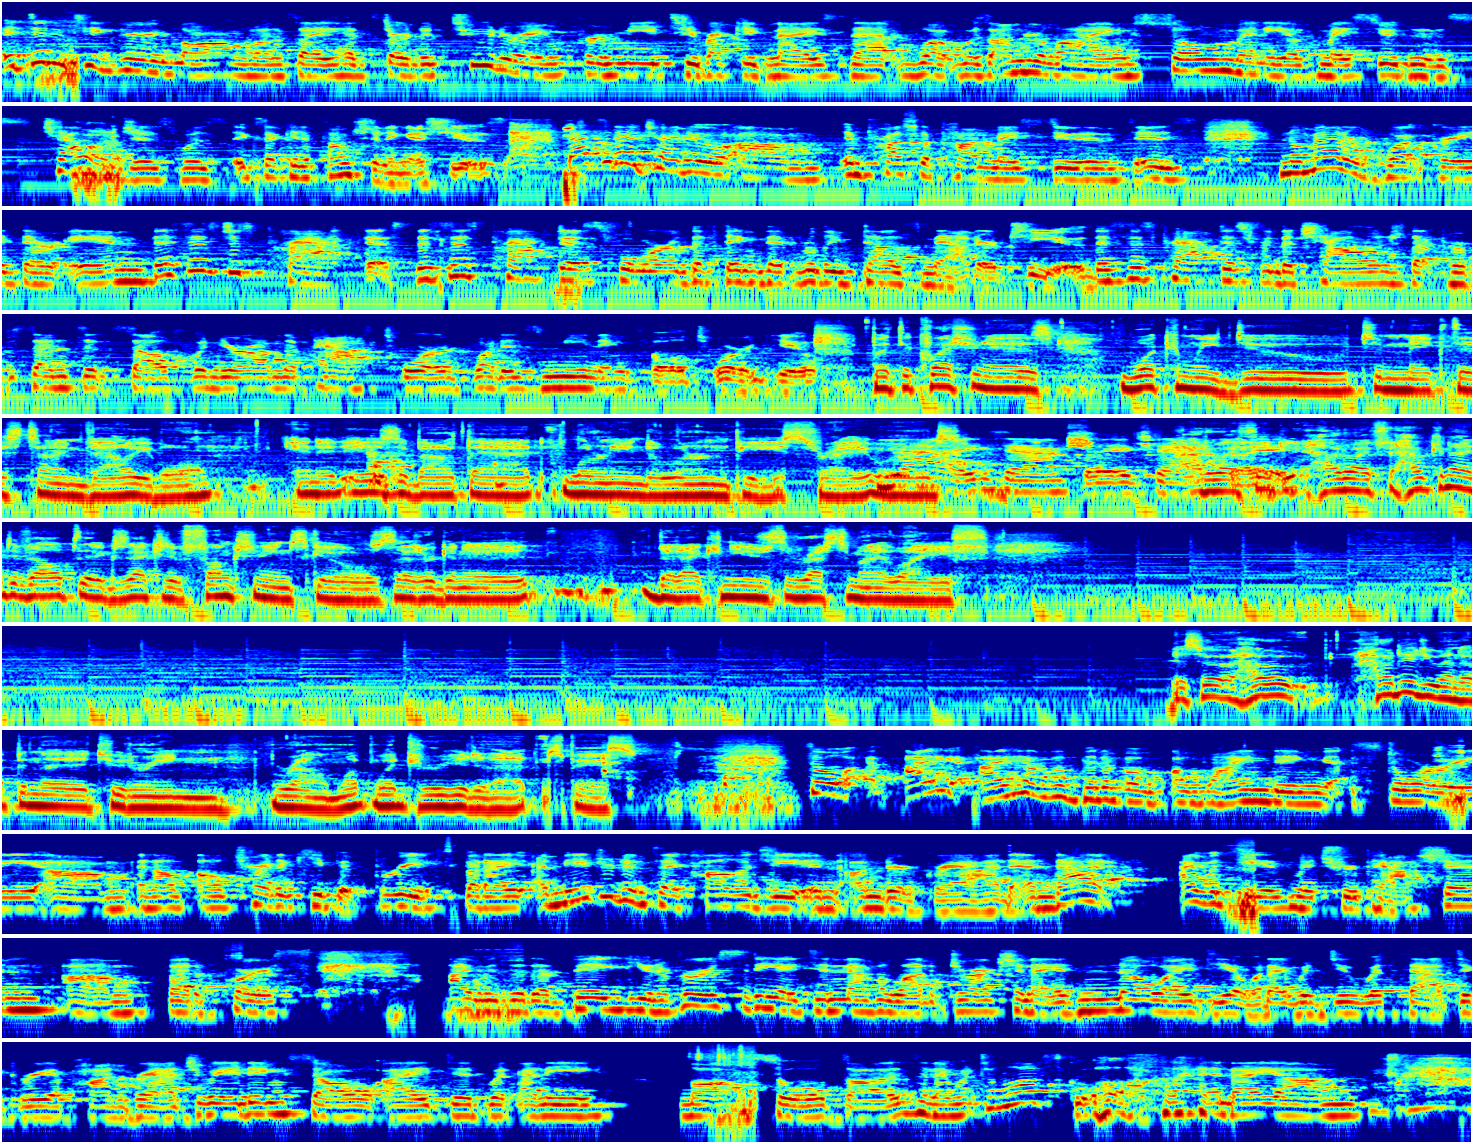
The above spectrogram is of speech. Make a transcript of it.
it didn't take very long once I had started tutoring for me to recognize that what was underlying so many of my students' challenges was executive functioning issues. That's what I try to um, impress upon my students is no matter what grade they're in, this is just practice. This is practice for the thing that really does matter to you. This is practice for the challenge that presents itself when you're on the path toward what is meaningful toward you. But the question is, what can we do to make this time valuable? And it is about that learning to learn piece, right? Where yeah, exactly, exactly. How do I think? How do I? How can I develop the executive functioning skills that are going to that I can use the rest of my life? So how how did you end up in the tutoring realm? What what drew you to that space? So I I have a bit of a, a winding story, um, and I'll I'll try to keep it brief. But I, I majored in psychology in undergrad, and that I would say is my true passion. Um, but of course, I was at a big university. I didn't have a lot of direction. I had no idea what I would do with that degree upon graduating. So I did what any law soul does and i went to law school. And i um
